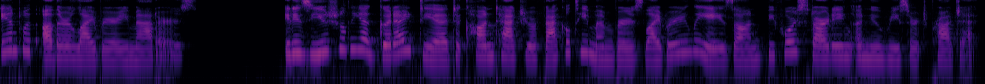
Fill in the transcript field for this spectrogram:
and with other library matters. It is usually a good idea to contact your faculty member's library liaison before starting a new research project.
